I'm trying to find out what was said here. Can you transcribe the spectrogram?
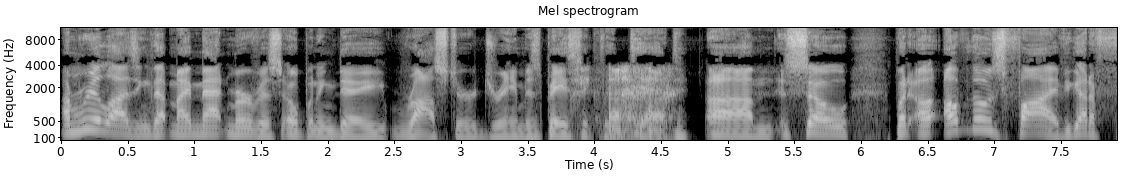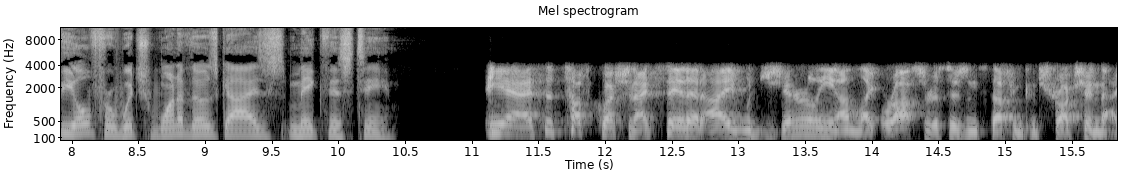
I'm realizing that my Matt Mervis opening day roster dream is basically dead. Um, so, but uh, of those five, you got a feel for which one of those guys make this team. Yeah, it's a tough question. I'd say that I would generally, on like roster decision stuff and construction, I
